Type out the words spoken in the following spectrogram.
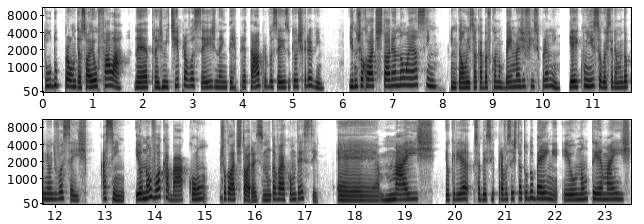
tudo pronto, é só eu falar, né? Transmitir para vocês, né? Interpretar para vocês o que eu escrevi. E no Chocolate História não é assim. Então isso acaba ficando bem mais difícil para mim. E aí com isso eu gostaria muito da opinião de vocês. Assim, eu não vou acabar com Chocolate História, isso nunca vai acontecer. É, mas eu queria saber se para vocês está tudo bem eu não ter mais,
